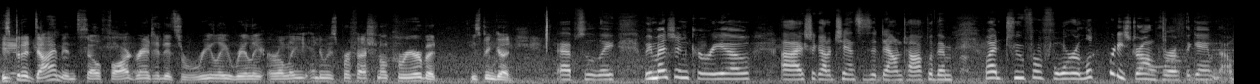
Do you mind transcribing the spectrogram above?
he's been a diamond so far. Granted, it's really, really early into his professional career, but he's been good. Absolutely. We mentioned Carrillo. Uh, I actually got a chance to sit down and talk with him. Went two for four. Looked pretty strong throughout the game, though.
